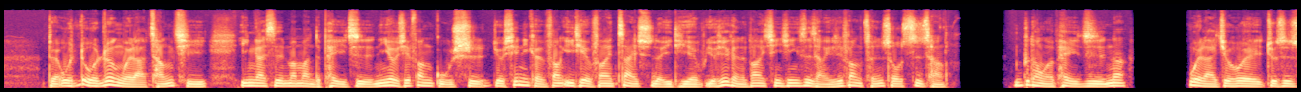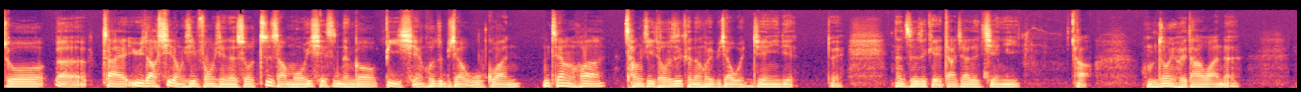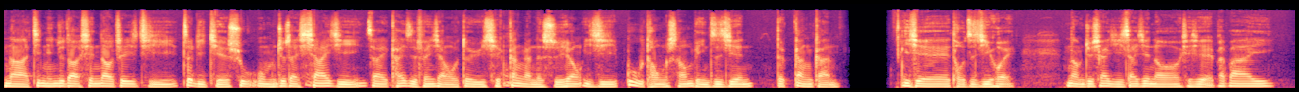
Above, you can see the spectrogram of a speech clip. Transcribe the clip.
对，我我认为啦，长期应该是慢慢的配置。你有些放股市，有些你可能放 ETF，放在债市的 ETF，有些可能放在新兴市场，有些放成熟市场，不同的配置。那未来就会就是说，呃，在遇到系统性风险的时候，至少某一些是能够避险或者比较无关。那这样的话，长期投资可能会比较稳健一点。对，那这是给大家的建议。好，我们终于回答完了。那今天就到先到这一集这里结束，我们就在下一集再开始分享我对于一些杠杆的使用以及不同商品之间的杠杆一些投资机会。那我们就下一集再见喽，谢谢，拜拜。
